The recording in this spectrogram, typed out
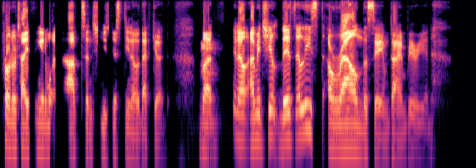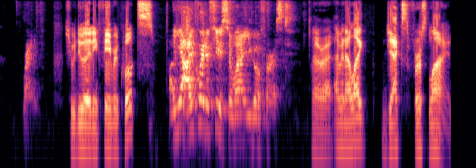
prototyping and whatnot, and she's just you know that good. But Mhm. you know, I mean, she there's at least around the same time period. Right. Should we do any favorite quotes? Uh, yeah, I have quite a few, so why don't you go first? All right. I mean, I like Jack's first line.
